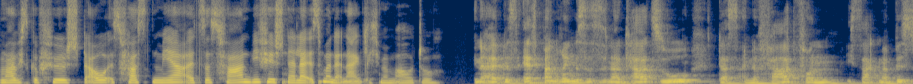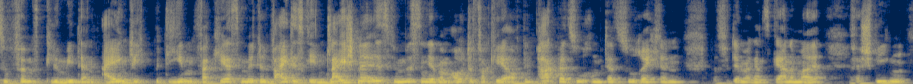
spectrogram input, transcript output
habe ich das Gefühl, Stau ist fast mehr als das Fahren. Wie viel schneller ist man denn eigentlich mit dem Auto? Innerhalb des S-Bahn-Rings ist es in der Tat so, dass eine Fahrt von, ich sag mal, bis zu fünf Kilometern eigentlich mit jedem Verkehrsmittel weitestgehend gleich schnell ist. Wir müssen ja beim Autoverkehr auch den Parkplatzsuchen mit dazu rechnen. Das wird ja immer ganz gerne mal verschwiegen.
